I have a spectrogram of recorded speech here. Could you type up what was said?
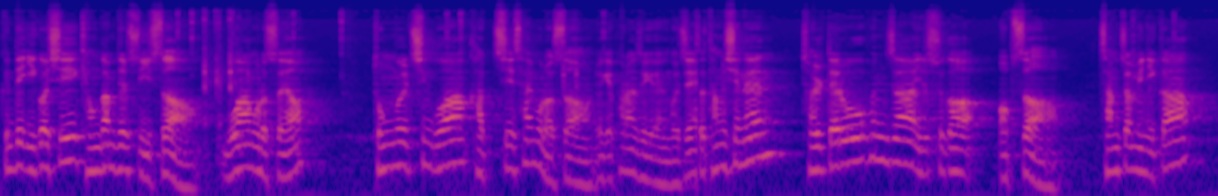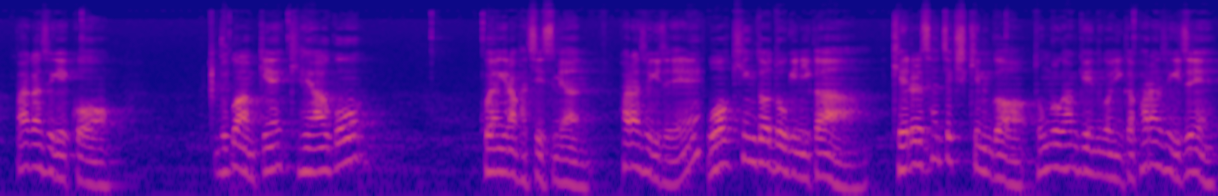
근데 이것이 경감될 수 있어. 뭐함으로써요? 동물 친구와 같이 삶으로써 이게 파란색이 되는 거지. 그래서 당신은 절대로 혼자일 수가 없어. 장점이니까 빨간색이 있고 누구와 함께 개하고 고양이랑 같이 있으면 파란색이지. 워킹 더 독이니까 개를 산책시키는 거, 동물과 함께 있는 거니까 파란색이지.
